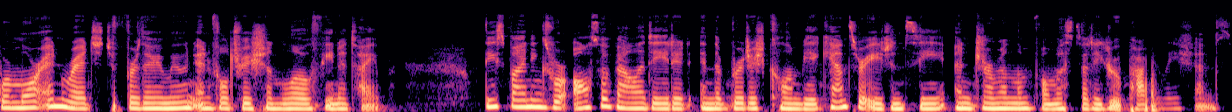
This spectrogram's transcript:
were more enriched for the immune infiltration low phenotype. These findings were also validated in the British Columbia Cancer Agency and German lymphoma study group populations.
